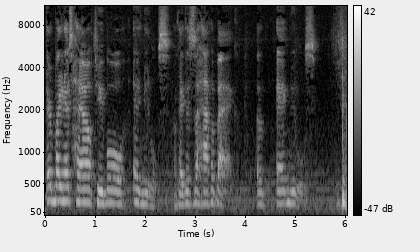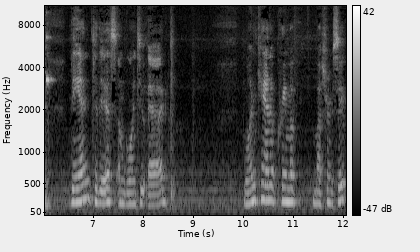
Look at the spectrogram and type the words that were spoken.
everybody knows how to boil egg noodles. Okay, this is a half a bag of egg noodles. Then to this, I'm going to add one can of cream of mushroom soup.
